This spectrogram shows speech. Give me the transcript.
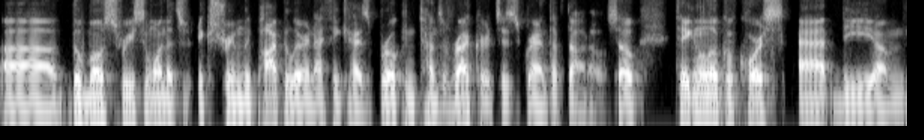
uh, the most recent one that's extremely popular and I think has broken tons of records is Grand Theft Auto. So taking a look, of course, at the um,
